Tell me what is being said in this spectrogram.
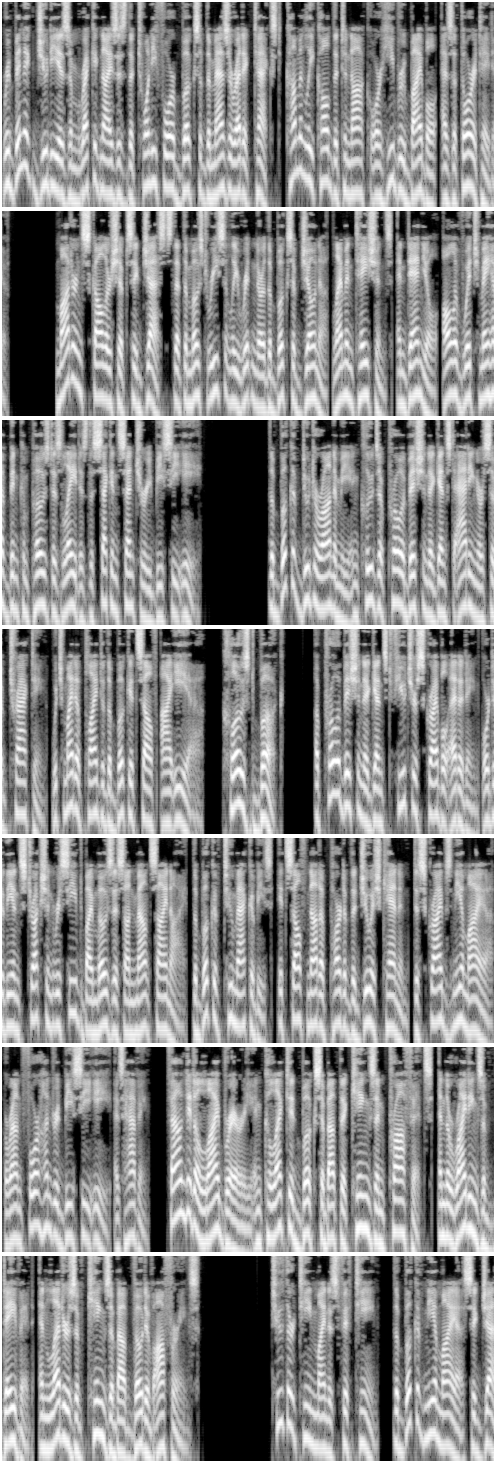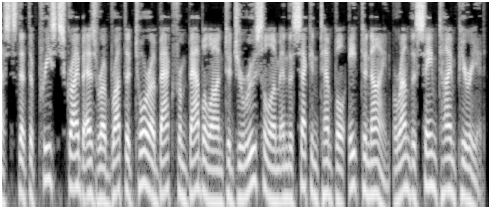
Rabbinic Judaism recognizes the 24 books of the Masoretic text, commonly called the Tanakh or Hebrew Bible, as authoritative. Modern scholarship suggests that the most recently written are the books of Jonah, Lamentations, and Daniel, all of which may have been composed as late as the 2nd century BCE. The Book of Deuteronomy includes a prohibition against adding or subtracting, which might apply to the book itself i.e. a «closed book», a prohibition against future scribal editing or to the instruction received by Moses on Mount Sinai. The Book of 2 Maccabees, itself not a part of the Jewish canon, describes Nehemiah around 400 BCE as having founded a library and collected books about the kings and prophets, and the writings of David, and letters of kings about votive offerings." 213–15. The Book of Nehemiah suggests that the priest-scribe Ezra brought the Torah back from Babylon to Jerusalem and the Second Temple 8 around the same time period.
